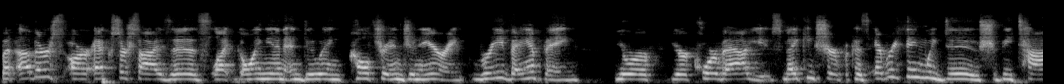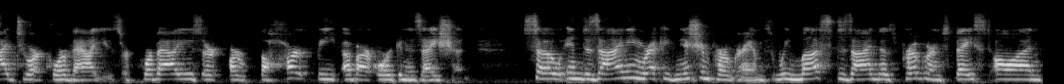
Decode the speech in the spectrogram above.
but others are exercises like going in and doing culture engineering, revamping your your core values, making sure because everything we do should be tied to our core values. Our core values are, are the heartbeat of our organization. So in designing recognition programs, we must design those programs based on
